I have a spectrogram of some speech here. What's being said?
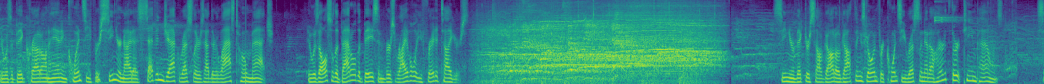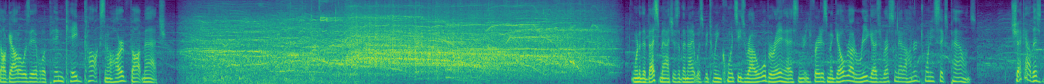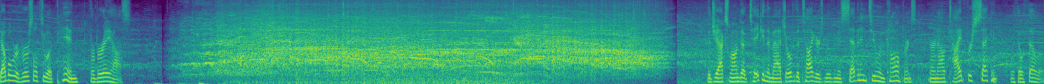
There was a big crowd on hand in Quincy for senior night as seven Jack wrestlers had their last home match. It was also the Battle of the Basin versus rival Ephrata Tigers. Senior Victor Salgado got things going for Quincy wrestling at 113 pounds. Salgado was able to pin Cade Cox in a hard fought match. One of the best matches of the night was between Quincy's Raul Barajas and Ephrata's Miguel Rodriguez wrestling at 126 pounds. Check out this double reversal to a pin for Barajas. The Jacks wound up taking the match over the Tigers, moving to 7 and 2 in conference, and are now tied for second with Othello.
